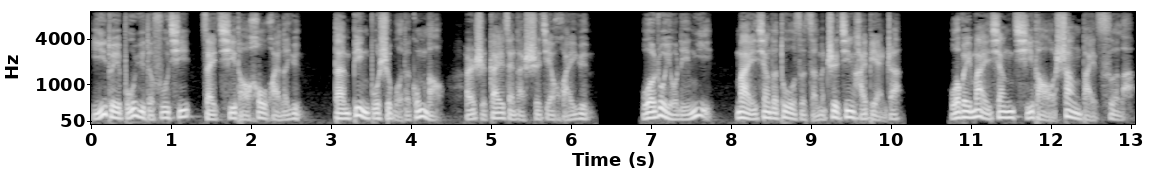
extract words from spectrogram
一对不育的夫妻在祈祷后怀了孕，但并不是我的功劳，而是该在那时节怀孕。我若有灵异，麦香的肚子怎么至今还扁着？我为麦香祈祷上百次了，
